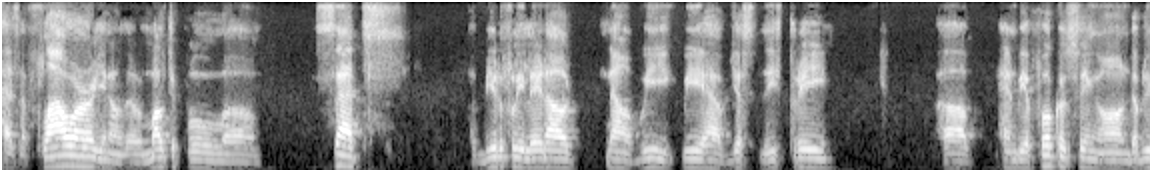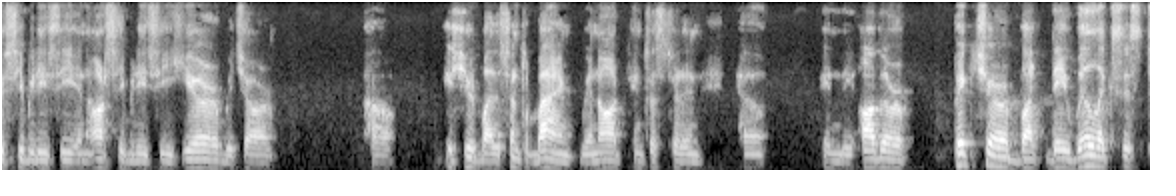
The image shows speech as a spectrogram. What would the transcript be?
as a flower. You know, there were multiple uh, sets, beautifully laid out. Now we we have just these three, and we are focusing on WCBDC and RCBDC here, which are issued by the central bank. We're not interested in uh, in the other picture, but they will exist,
